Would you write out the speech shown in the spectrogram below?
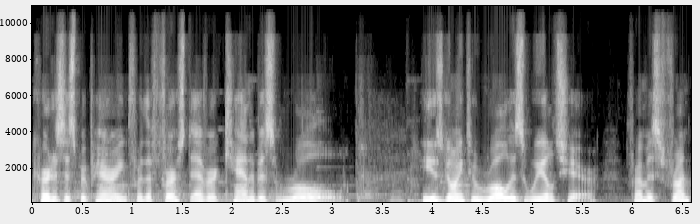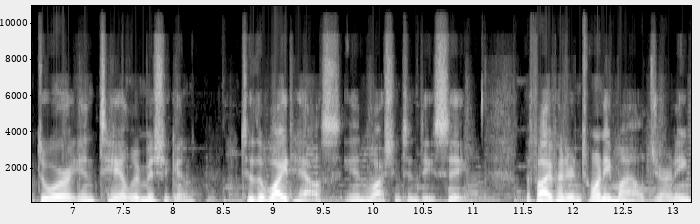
Curtis is preparing for the first ever cannabis roll he is going to roll his wheelchair from his front door in Taylor, Michigan, to the White House in Washington, D.C. The 520 mile journey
